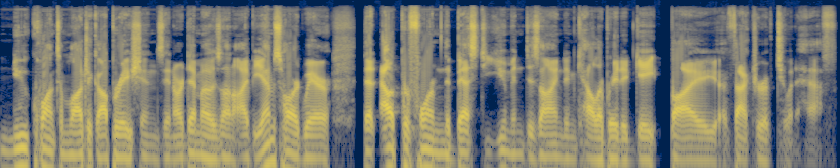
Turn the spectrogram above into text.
new quantum logic operations in our demos on IBM's hardware that outperform the best human designed and calibrated gate by a factor of two and a half.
